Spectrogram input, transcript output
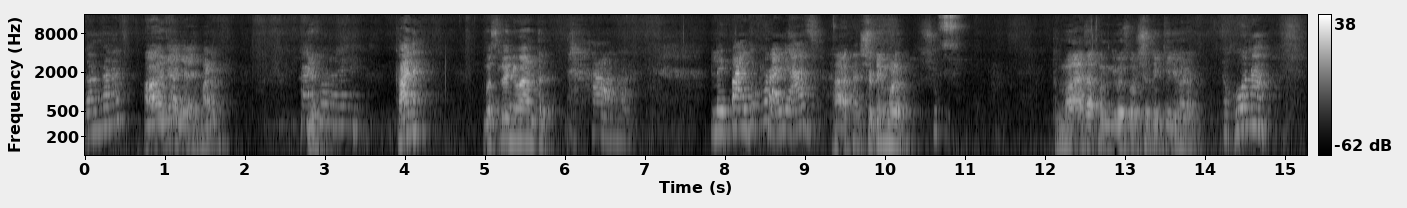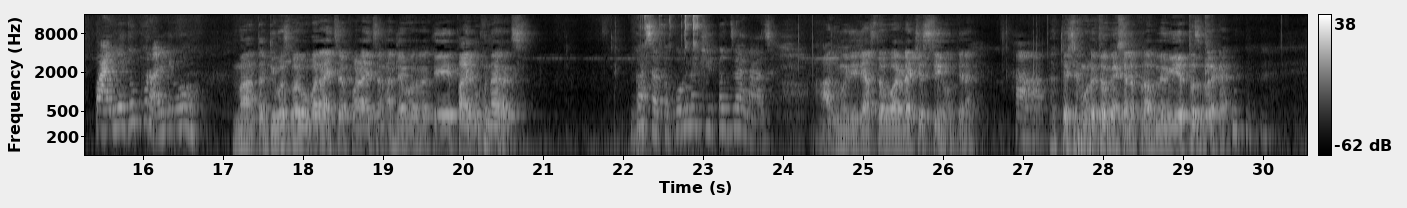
गंगाराम हा या या या, मॅडम. काय ये. करू राहिले? काय नाही. बसलो निवांत. हा हा. लय पाय दुखू राहिले आज. हा का? शूटिंग मुळे मग आज आपण दिवसभर शूटिंग केली मॅडम. हो ना. पाय लय दुखू राहिले हो. मग आता दिवसभर उभं राहायचं पळायचं म्हटल्यावर ते पाय दुखणारच. घसा तर पूर्ण चिपच झाला आज. आज म्हणजे जास्त वरडाचे सीन होते ना. हा. त्याच्यामुळे तो घशाला प्रॉब्लेम येतोच बरं का.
